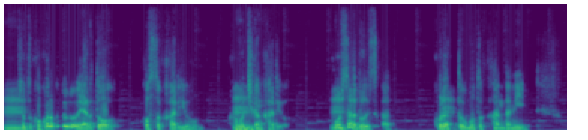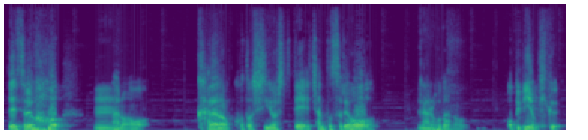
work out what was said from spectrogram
うん。ちょっとここの部分をやるとコストかかるよ。この時間かかるよ。こうしたらどうですか、これだともっと簡単に。で、それを、うん、あの、彼らのことを信用して、ちゃんとそれを、なるほど。あの、オピニオンを聞く。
